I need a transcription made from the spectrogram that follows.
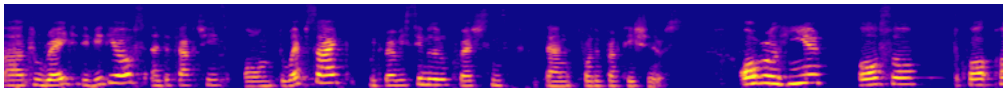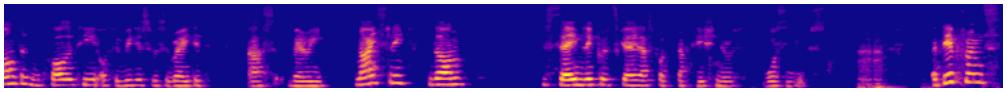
uh, to rate the videos and the fact sheets on the website with very similar questions than for the practitioners. Overall here, also the content and quality of the videos was rated as very nicely done. The same Likert scale as for the practitioners was used. A difference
